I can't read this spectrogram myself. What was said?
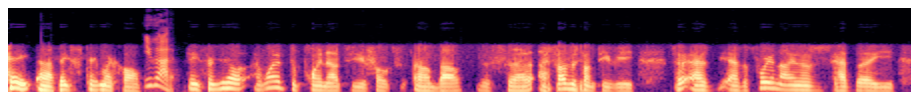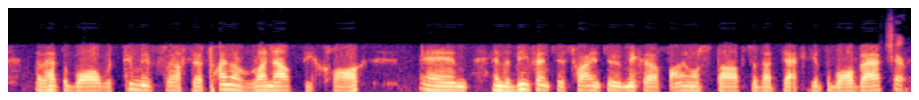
Hey, uh, thanks for taking my call. You got it. Hey, so you know, I wanted to point out to you folks uh, about this. Uh, I saw this on TV. So as as the 49ers had the had the ball with two minutes left, they're trying to run out the clock, and and the defense is trying to make a final stop so that Dak can get the ball back. Sure.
